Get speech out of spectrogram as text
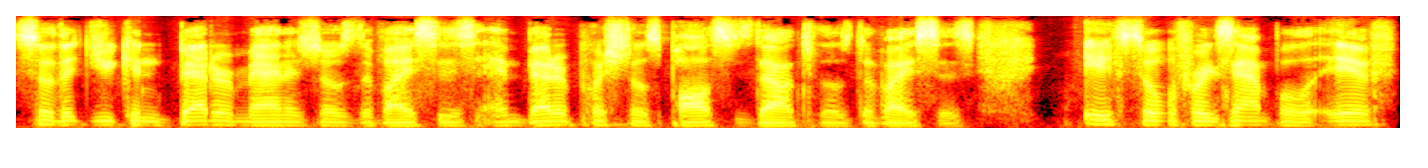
so that you can better manage those devices and better push those policies down to those devices if so for example if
